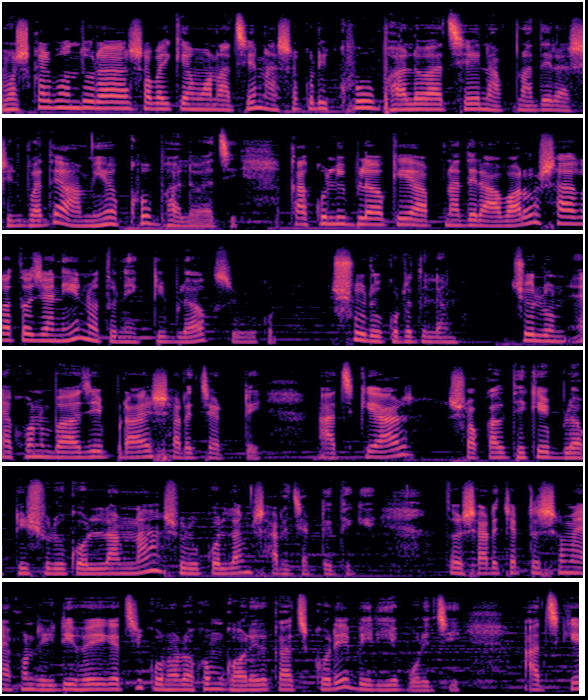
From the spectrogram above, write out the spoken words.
নমস্কার বন্ধুরা, সবাই কেমন আছেন? আশা করি খুব ভালো আছেন। আপনাদের আশীর্বাদে আমিও খুব ভালো আছি। কাকুলি ব্লকে আপনাদের আবারও স্বাগত জানিয়ে নতুন একটি ব্লগ শুরু শুরু করে দিলাম। চলুন, এখন বাজে প্রায় সাড়ে চারটে। আজকে আর সকাল থেকে ব্লগটি শুরু করলাম না, শুরু করলাম সাড়ে চারটে থেকে। তো সাড়ে চারটার সময় এখন রেডি হয়ে গেছি, কোনো রকম ঘরের কাজ করে বেরিয়ে পড়েছি। আজকে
